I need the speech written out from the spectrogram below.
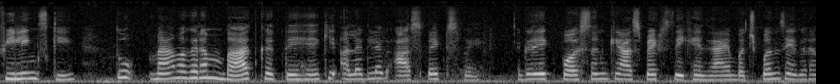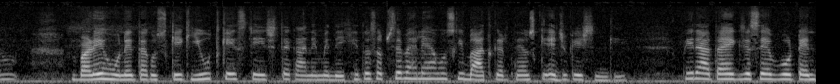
फीलिंग्स की तो मैम अगर हम बात करते हैं कि अलग अलग एस्पेक्ट्स में, अगर एक पर्सन के एस्पेक्ट्स देखे जाएँ, बचपन से अगर हम बड़े होने तक, उसके एक यूथ के स्टेज तक आने में देखें तो सबसे पहले हम उसकी बात करते हैं, उसकी एजुकेशन की। फिर आता है जैसे वो टेंथ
